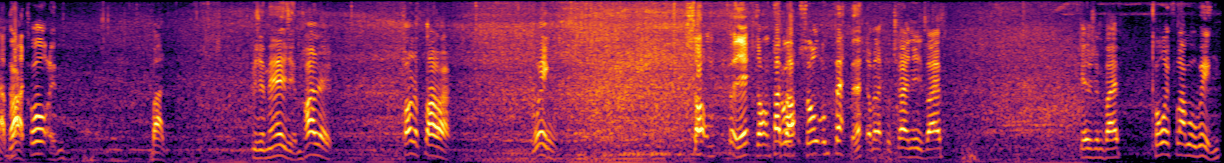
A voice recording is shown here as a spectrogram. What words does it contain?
That That bad. coating Bad. It's amazing. Honey, cauliflower, wing, salt and, it? salt and pepper. Salt, salt and pepper, Have a little Chinese vibe. Asian vibe. cauliflower wing.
